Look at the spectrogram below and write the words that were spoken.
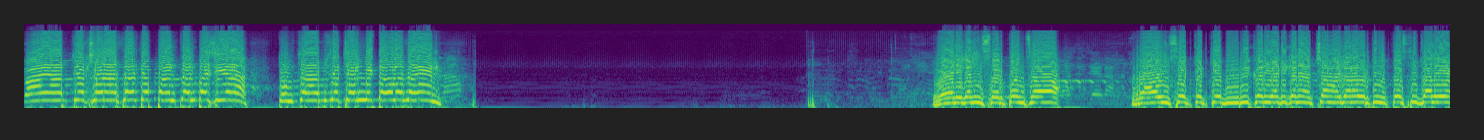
काय ऑब्जेक्शन असेल ते पंचांपाशी या. तुमचं ऑब्जेक्शन मिटवलं जाईल. या ठिकाणी सरपंच राहुल शेठ कटके भिवरीकर या ठिकाणी आजच्या मैदानावरती उपस्थित झाले.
